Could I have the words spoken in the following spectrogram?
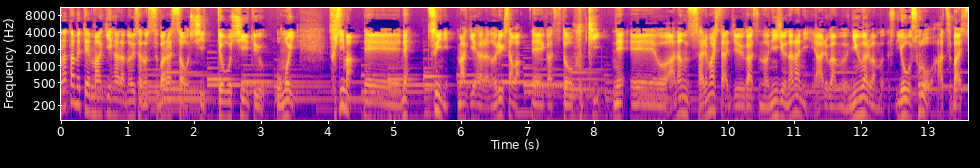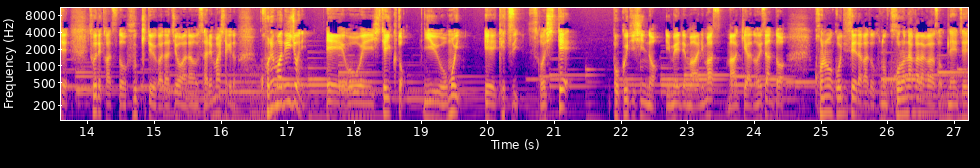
改めて牧原紀之さんの素晴らしさを知ってほしいという思い。そして今、えー、ね、ついに牧原紀之さんは、えー、活動復帰、ねえー、をアナウンスされました。10月の27にアルバムニューアルバム「ヨーソロ」を発売してそれで活動復帰という形をアナウンスされましたけどこれまで以上に、えー、応援していくという思い、えー、決意そして僕自身の夢でもあります。マキアノイさんとこのご時世だからとこのコロナ禍だからとね絶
